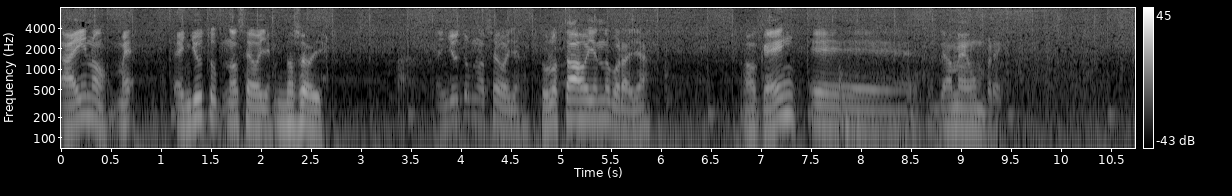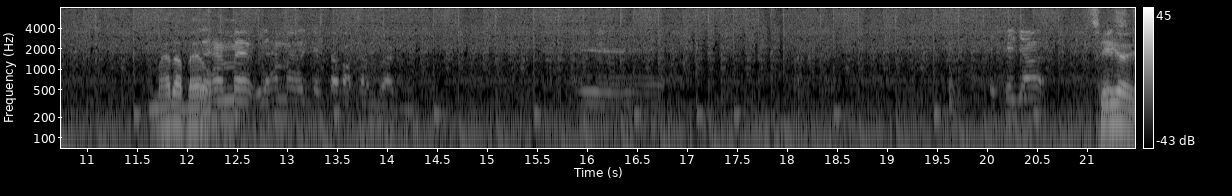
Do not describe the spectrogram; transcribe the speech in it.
Ahí no, me- en YouTube no se oye. No se oye. En YouTube no se oye. Tú lo estabas oyendo por allá. Ok, eh, déjame un break. Mira, veo. Déjame, déjame ver qué está pasando aquí. Eh, es que ya. Es-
